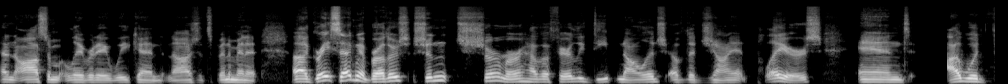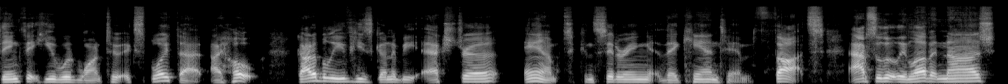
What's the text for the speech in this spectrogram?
had an awesome Labor Day weekend. Naj, it's been a minute. Uh, great segment, brothers. Shouldn't Shurmur have a fairly deep knowledge of the giant players? And I would think that he would want to exploit that. I hope. Got to believe he's going to be extra amped considering they canned him. Thoughts? Absolutely love it, Naj.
